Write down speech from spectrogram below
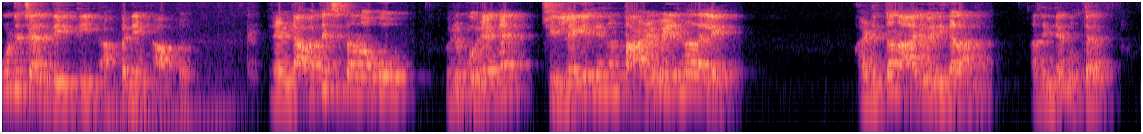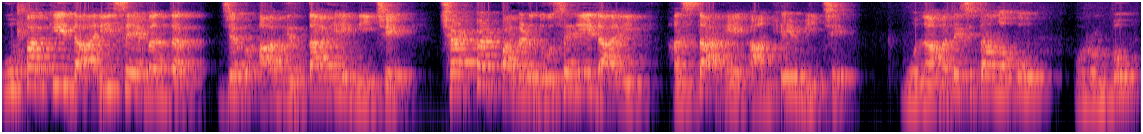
ഉട് ചൽ അപ്പനെ ആപ്പ്. രണ്ടാമത്തെ ചിത്രം നോക്കൂ. ഒരു കുരങ്ങൻ ചില്ലയിൽ നിന്നും താഴെ വീഴുന്നതല്ലേ? അടുത്ത നാല് വരികളാണ് അതിന്റെ ഉത്തരം. ഉപ്പക്കി ഡാലി സേ ബന്ദർ ജബ് ആ ഗിർത്താ ഹേ നീച്ചെ. ഛട്പട്ട് പകട് ദൂസരി ഡാലി ഹസ്താ ഹേ ആംഖേ മീച്ചെ. മൂന്നാമത്തെ ചിത്രം നോക്കൂ. ഉറുമ്പും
